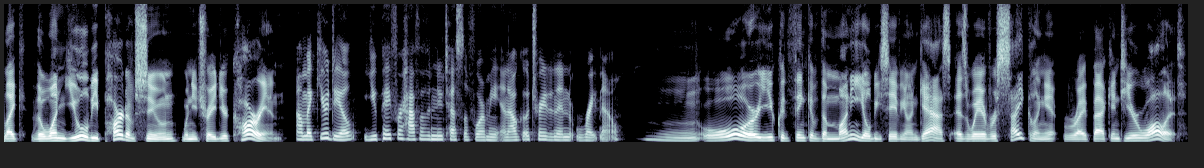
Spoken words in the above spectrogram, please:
like the one you'll be part of soon when you trade your car in. I'll make you a deal. You pay for half of a new Tesla for me, and I'll go trade it in right now. Hmm, or you could think of the money you'll be saving on gas as a way of recycling it right back into your wallet.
